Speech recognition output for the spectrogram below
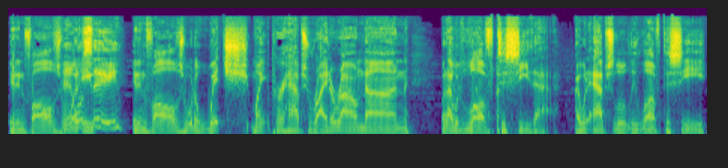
It involves Yeah, what we'll a, see. It involves what a witch might perhaps ride around on, but I would love to see that. I would absolutely love to see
